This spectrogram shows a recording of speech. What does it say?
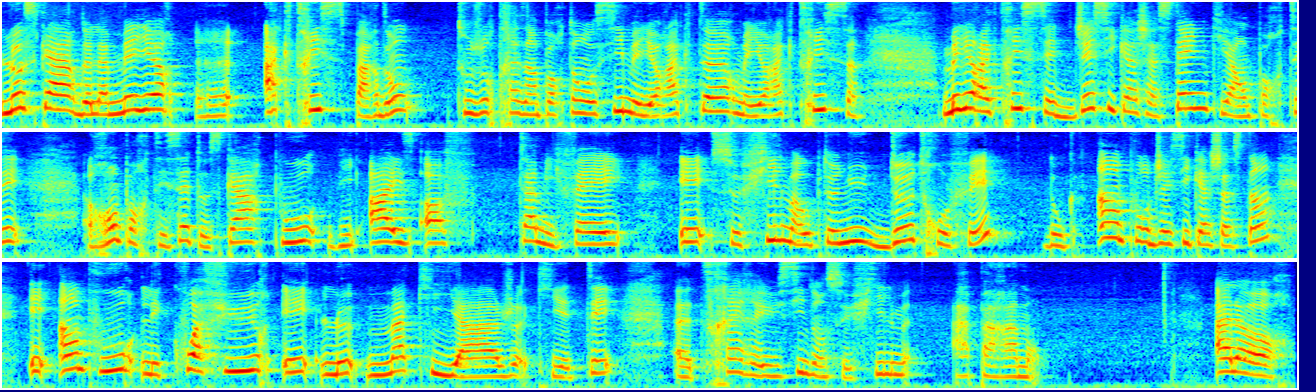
l'Oscar de la meilleure actrice, pardon, toujours très important aussi, meilleur acteur, meilleure actrice. Meilleure actrice, c'est Jessica Chastain qui a remporté cet Oscar pour The Eyes of Tammy Faye. Et ce film a obtenu deux trophées, donc un pour Jessica Chastain et un pour les coiffures et le maquillage qui était euh, très réussi dans ce film apparemment. Alors,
